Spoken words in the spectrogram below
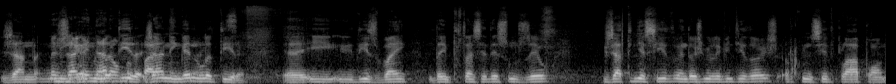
já, mas ninguém já, tira, já ninguém nos tira. E, e diz bem da importância desse museu já tinha sido, em 2022, reconhecido pela APOM,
